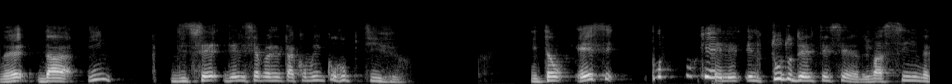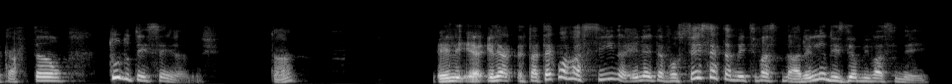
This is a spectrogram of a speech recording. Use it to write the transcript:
né, da in, de ser, dele se apresentar como incorruptível. Então, esse. Por, por quê? Ele, ele, tudo dele tem 100 anos. Vacina, cartão, tudo tem 100 anos. Tá? Ele, ele tá até com a vacina, ele ainda, vocês certamente se vacinaram. Ele não dizia eu me vacinei.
